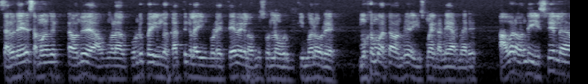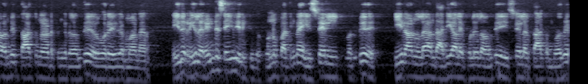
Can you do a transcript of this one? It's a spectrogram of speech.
சர்வதேச சமூகத்திட்ட வந்து அவங்கள கொண்டு போய் இவங்க கருத்துக்களை இவங்களுடைய தேவைகளை வந்து சொன்ன ஒரு முக்கியமான ஒரு முகமா தான் வந்து இஸ்மாயில் கண்ணையா இருந்தாரு. அவரை வந்து இஸ்ரேல வந்து தாக்கு நடத்துங்கிறது வந்து ஒரு விதமான இது இதுல ரெண்டு செய்தி இருக்குது. ஒண்ணு பாத்தீங்கன்னா இஸ்ரேல் வந்து ஈரான்ல அந்த அதிகாலை பொழுதுல வந்து இஸ்ரேலை தாக்கும் போது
